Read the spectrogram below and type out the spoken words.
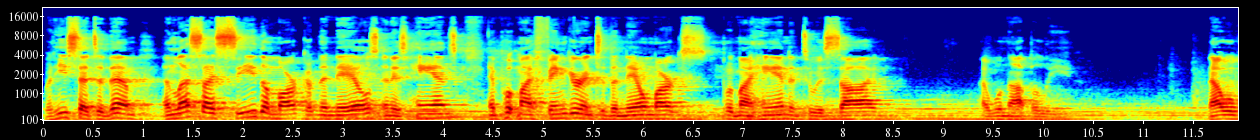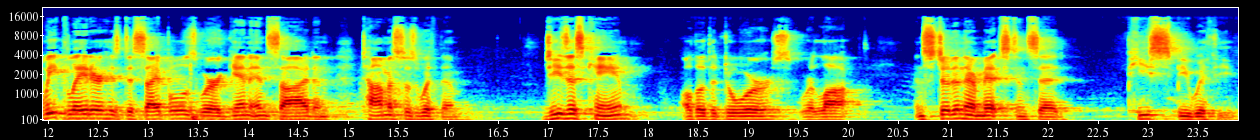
But he said to them, Unless I see the mark of the nails in his hands, and put my finger into the nail marks, put my hand into his side, I will not believe. Now, a week later, his disciples were again inside, and Thomas was with them. Jesus came, although the doors were locked, and stood in their midst and said, Peace be with you.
